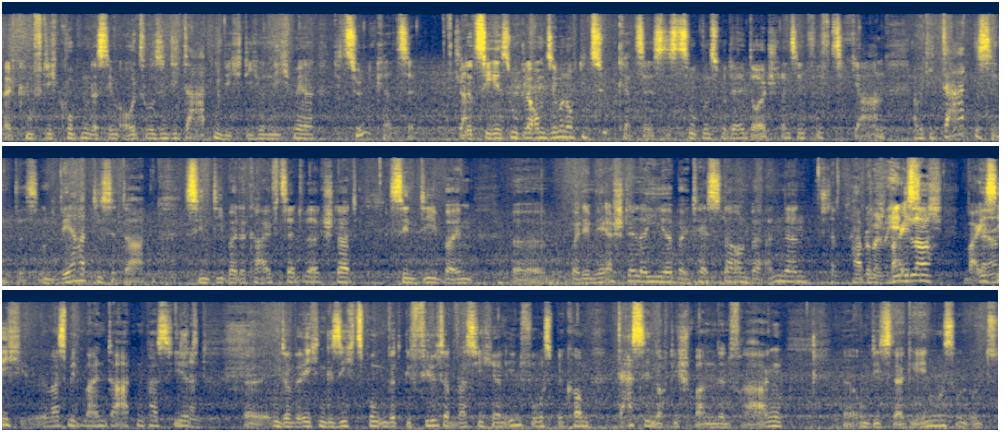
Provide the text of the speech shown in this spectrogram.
halt künftig gucken, dass im Auto sind die Daten wichtig und nicht mehr die Zündkerze. Klar. Bei der CSU glauben sie immer noch, die Zündkerze ist das Zukunftsmodell Deutschlands in 50 Jahren. Aber die Daten sind es. Und wer hat diese Daten? Sind die bei der Kfz-Werkstatt? Sind die beim, äh, bei dem Hersteller hier, bei Tesla und bei anderen? Hab ich, weiß ich, weiß ja. ich, was mit meinen Daten passiert? Äh, unter welchen Gesichtspunkten wird gefiltert, was ich hier an Infos bekomme? Das sind doch die spannenden Fragen. Äh, um die es da gehen muss. Und, und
